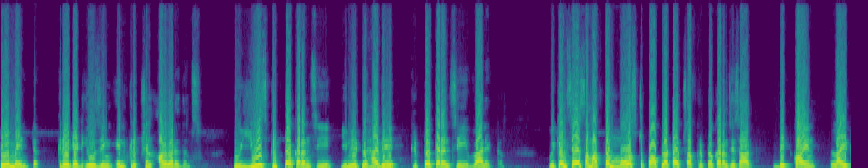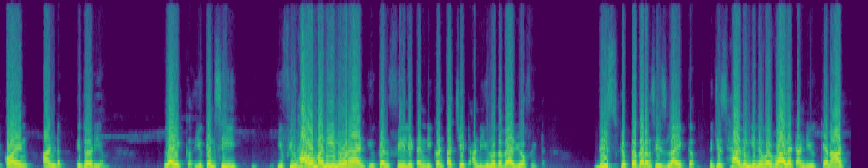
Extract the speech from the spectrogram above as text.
payment created using encryption algorithms. To use cryptocurrency, you need to have a cryptocurrency wallet. We can say some of the most popular types of cryptocurrencies are Bitcoin, Litecoin, and Ethereum. Like you can see, if you have money in your hand, you can feel it and you can touch it and you know the value of it. This cryptocurrency is like which is having in your wallet and you cannot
